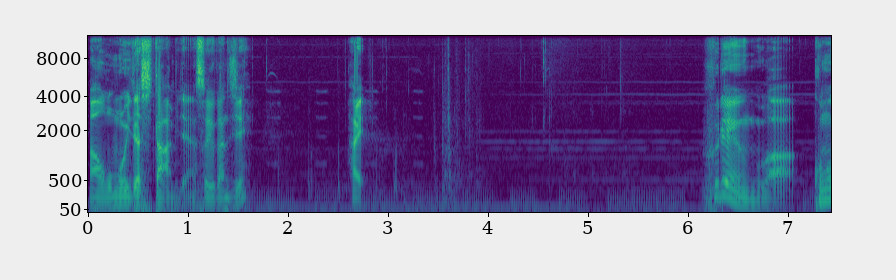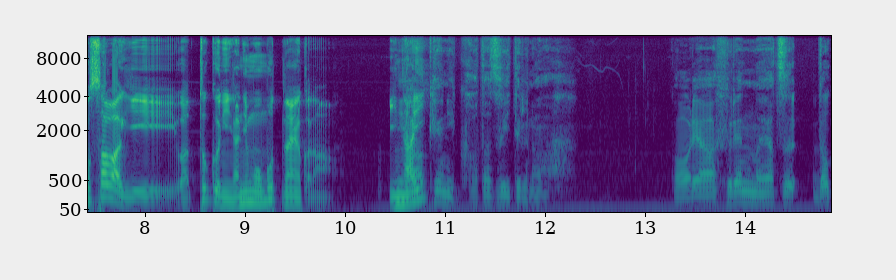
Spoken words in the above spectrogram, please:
あ、思い出した、みたいな、そういう感じ？はい。フレンは、この騒ぎは特に何も思ってないのかな？いない？やけに片付いてるな。こりゃフレンのやつどっ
